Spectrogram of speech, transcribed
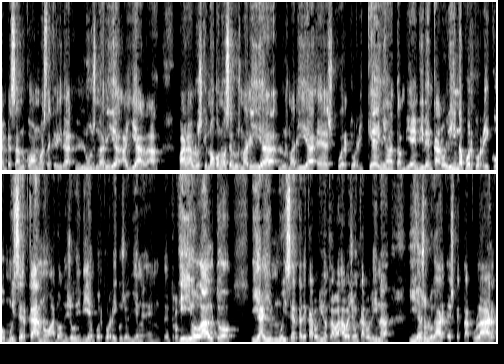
empezando con nuestra querida Luz María Ayala. Para los que no conocen Luz María, Luz María es puertorriqueña también, vive en Carolina, Puerto Rico, muy cercano a donde yo vivía en Puerto Rico, yo vivía en, Trujillo Alto y ahí muy cerca de Carolina, trabajaba yo en Carolina y es un lugar espectacular,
